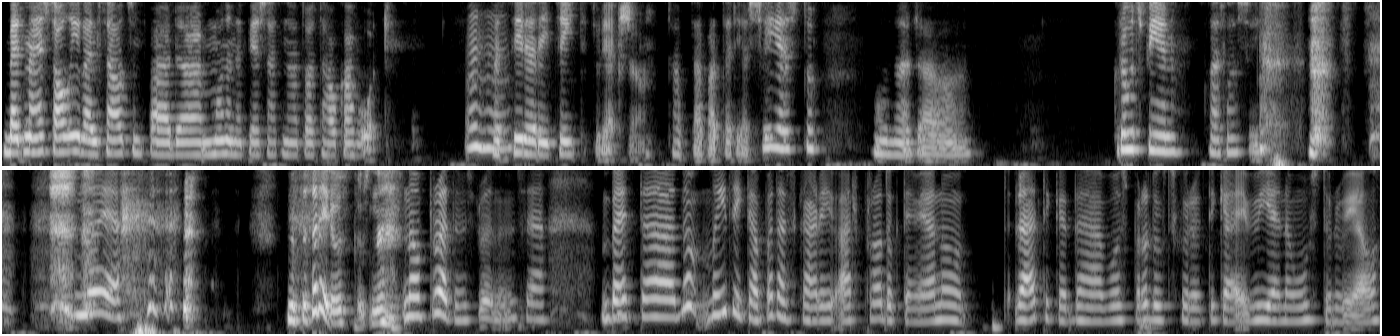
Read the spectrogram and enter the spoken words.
bet mēs olīveļu saucam par uh, mononepiesātināto tauku avotu. Mm -hmm. Bet ir arī citi tur iekšā. Tā, tāpat arī ar sviestu un ar uh, krūtspienu, kā es lasīju. nu, jā. nu, tas arī ir uzturs, ne? Nu, protams, protams, jā. Bet, uh, nu, līdzīgi tāpat kā arī ar produktiem, jā, nu, reti, kad uh, būs produkts, kur ir tikai viena uzturviela.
